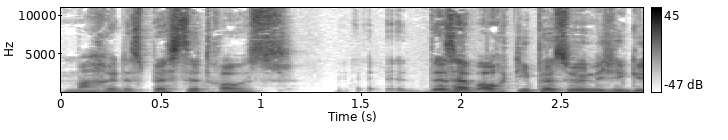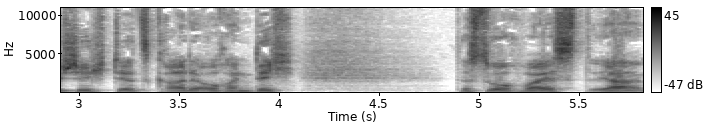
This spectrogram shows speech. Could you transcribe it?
mache das Beste draus deshalb auch die persönliche Geschichte jetzt gerade auch an dich, dass du auch weißt, ja,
